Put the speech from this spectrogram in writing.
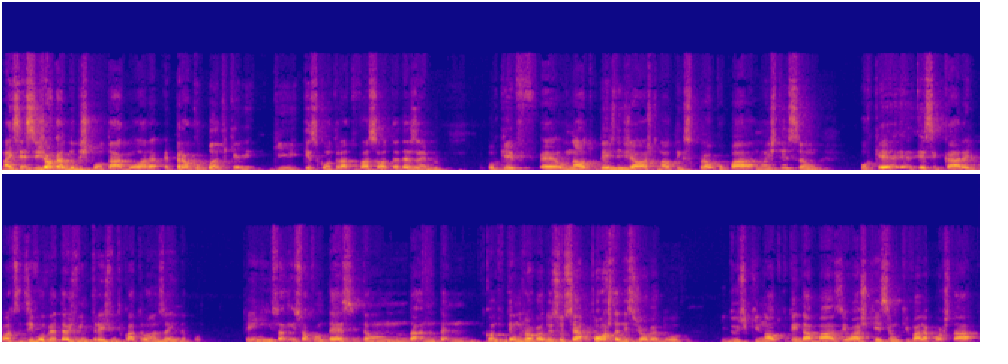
Mas se esse jogador despontar agora, é preocupante que, ele, que, que esse contrato vá só até dezembro. Porque é, o Náutico, desde já, acho que o Náutico tem que se preocupar numa extensão. Porque esse cara ele pode se desenvolver até os 23, 24 anos ainda, pô. Tem, isso, isso acontece. Então, não dá, não tem, quando tem um jogador, se você aposta nesse jogador, e dos que o Náutico tem da base, eu acho que esse é um que vale apostar.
